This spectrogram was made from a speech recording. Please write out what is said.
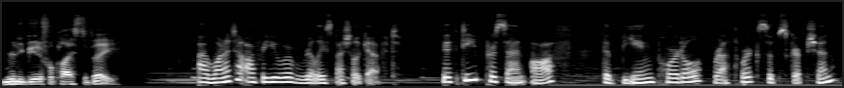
really beautiful place to be. I wanted to offer you a really special gift. 50% off the Being Portal Breathwork subscription.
